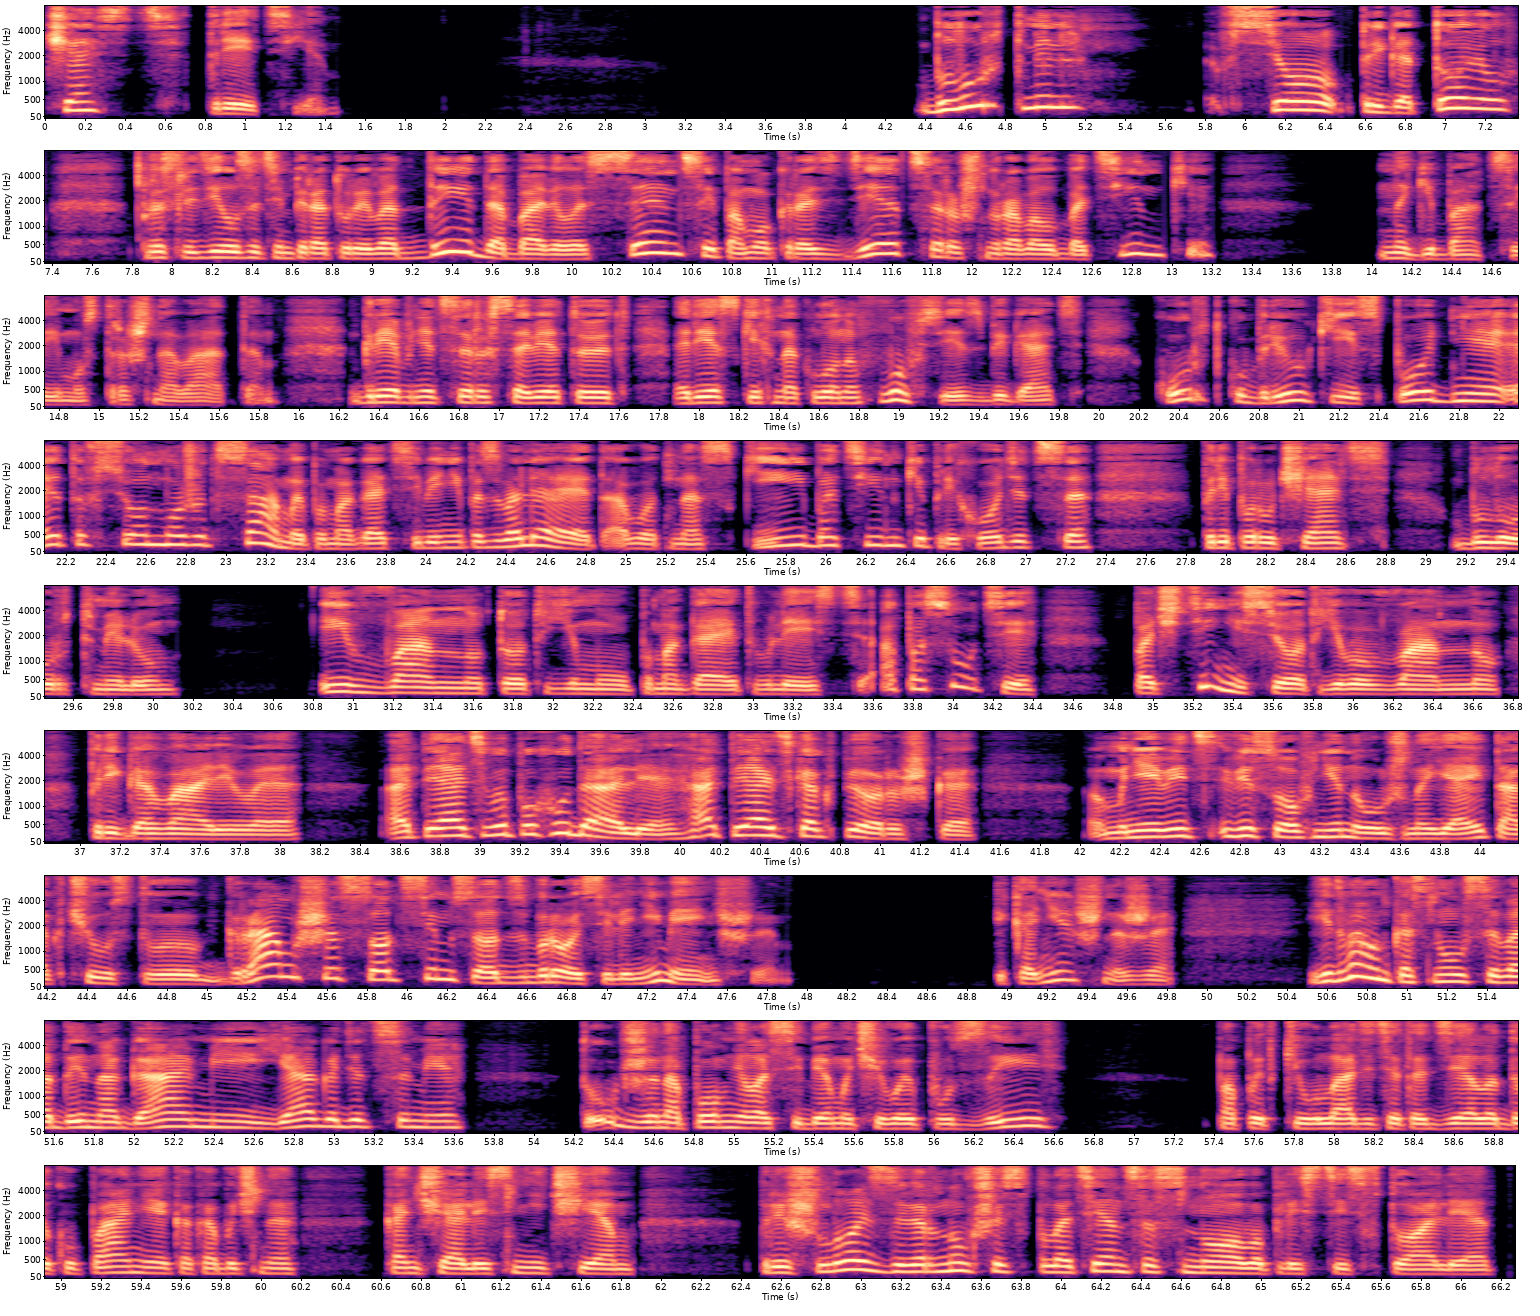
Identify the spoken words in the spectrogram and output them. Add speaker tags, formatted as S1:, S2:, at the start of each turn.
S1: Часть третья. Блуртмель все приготовил, проследил за температурой воды, добавил эссенции, помог раздеться, расшнуровал ботинки. Нагибаться ему страшновато. Гребницер советует резких наклонов вовсе избегать. Куртку, брюки, исподние — это все он может сам и помогать себе не позволяет, а вот носки и ботинки приходится припоручать Блуртмелю. И в ванну тот ему помогает влезть, а по сути почти несет его в ванну, приговаривая «Опять вы похудали, опять как перышко. Мне ведь весов не нужно, я и так чувствую, грамм шестьсот-семьсот сбросили, не меньше». И, конечно же, едва он коснулся воды ногами и ягодицами, тут же напомнил о себе мочевой пузырь, Попытки уладить это дело до купания, как обычно, кончались ничем. Пришлось, завернувшись в полотенце, снова плестись в туалет.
